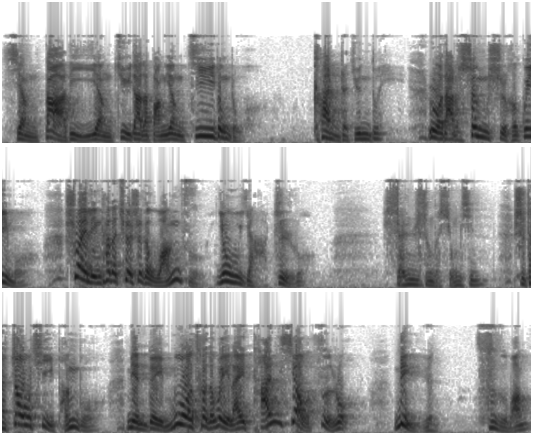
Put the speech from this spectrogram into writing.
像大地一样巨大的榜样激动着我。看着军队偌大的声势和规模，率领他的却是个王子，优雅至弱。神圣的雄心使他朝气蓬勃，面对莫测的未来谈笑自若。命运、死亡、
